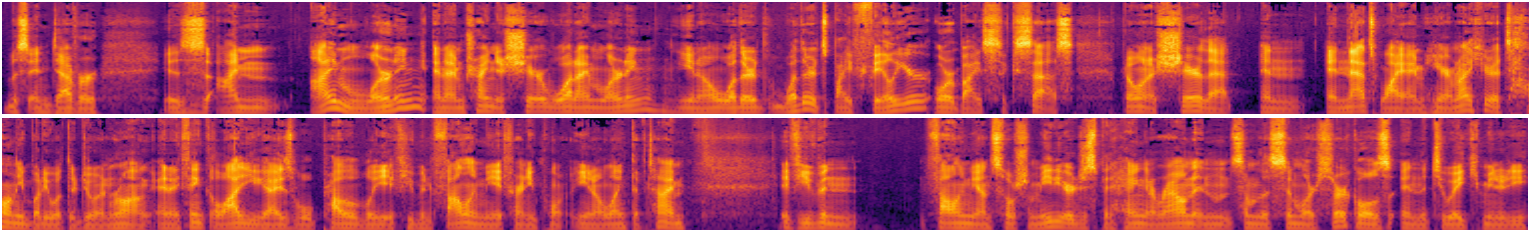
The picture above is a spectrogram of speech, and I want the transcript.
this endeavor is I'm I'm learning and I'm trying to share what I'm learning, you know, whether whether it's by failure or by success. But I want to share that and and that's why I'm here. I'm not here to tell anybody what they're doing wrong. And I think a lot of you guys will probably if you've been following me for any point, you know, length of time, if you've been following me on social media or just been hanging around in some of the similar circles in the 2A community,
